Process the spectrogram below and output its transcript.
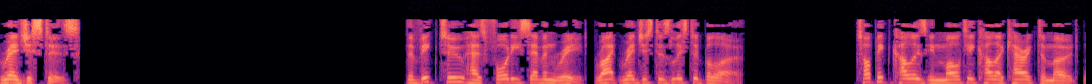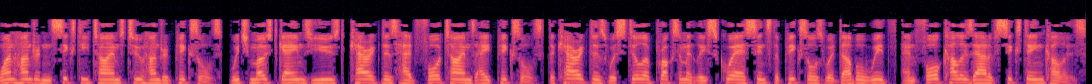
Registers The VIC-2 has 47 read, write registers listed below. Topic colors In multicolor character mode 160 times 200 pixels, which most games used characters had 4 times 8 pixels the characters were still approximately square since the pixels were double width and 4 colors out of 16 colors.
